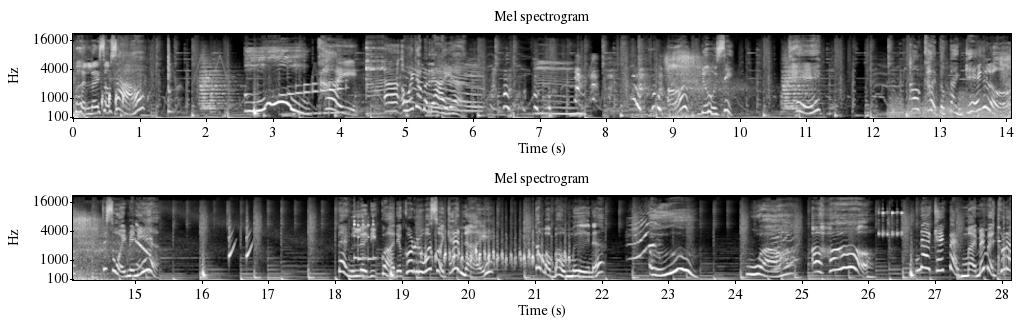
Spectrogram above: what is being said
เปิดเลยสาวๆอู้ไข่ อ่าเอาไว้ทำอะไรอะอืมเออดูสิ เค้ก เอาไข่ตกแต่งเค้กเหรอ จะสวยไหมเนี่ย แต่งเลยดีกว่าเดี๋ยวก็รู้ว่าสวยแค่ไหน ต้องเบาๆมือนะเออว้าวอ้าฮะหน้าเค้กแปลกใหม่ไม่เหมือนใคร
